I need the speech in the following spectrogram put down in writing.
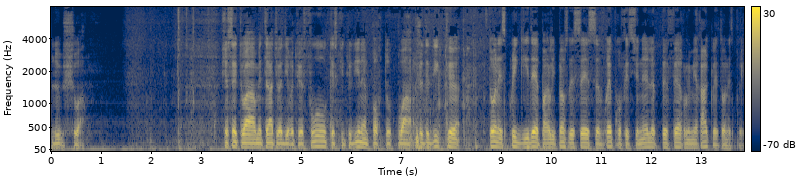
le choix. Je sais, toi, maintenant, tu vas dire, tu es fou, qu'est-ce que tu dis, n'importe quoi. Je te dis que ton esprit guidé par l'hypnose de ces vrais professionnels peut faire le miracle de ton esprit.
